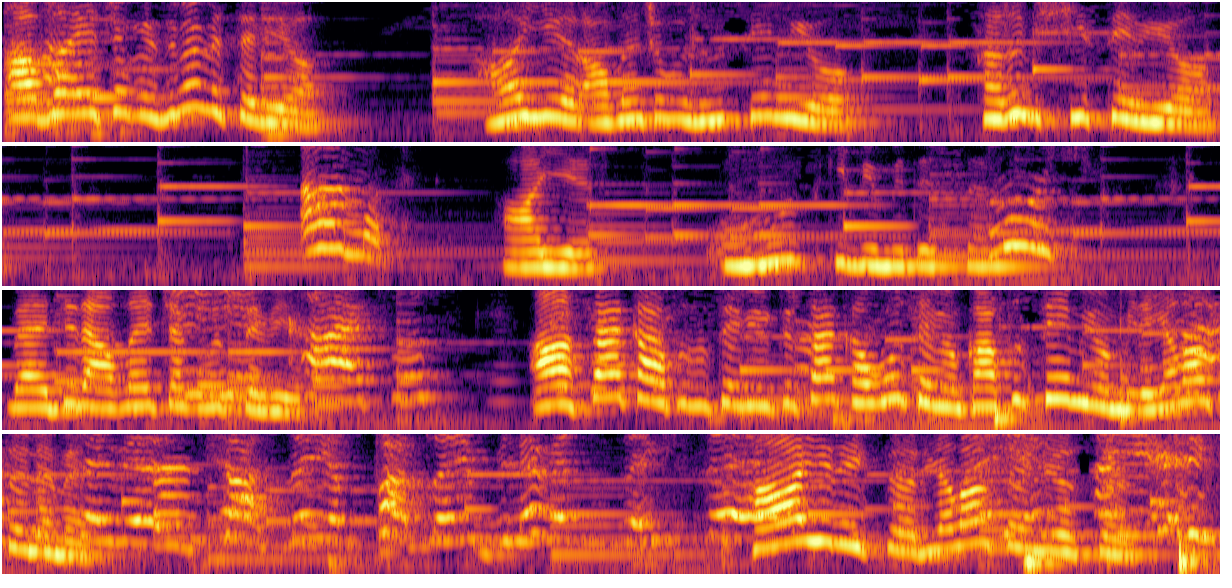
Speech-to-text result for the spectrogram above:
abla en çok üzümü mü seviyor? Hayır abla en çok üzümü sevmiyor. Sarı bir şey seviyor. Armut. Hayır. Muz gibi mi desem? Muz. Bence de abla en çok muz seviyor. Karpuz. Aa sen karpuzu seviyorsun. Sen kavuğu seviyorsun. Karpuz sevmiyorsun bile. Yalan söyleme. Seviyorum. Çatlayıp patlayıp bilemediniz işte. Hayır İlktur. Yalan söylüyorsun. Hayır.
